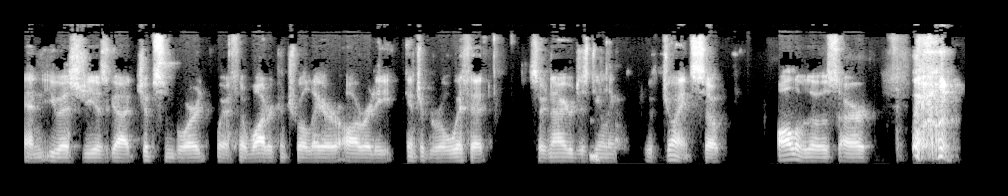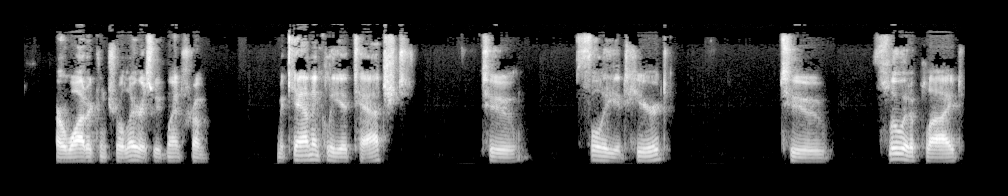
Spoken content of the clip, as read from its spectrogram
and USG has got gypsum board with a water control layer already integral with it. So now you're just mm-hmm. dealing with joints. So all of those are are water control layers. We went from mechanically attached to fully adhered to fluid applied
